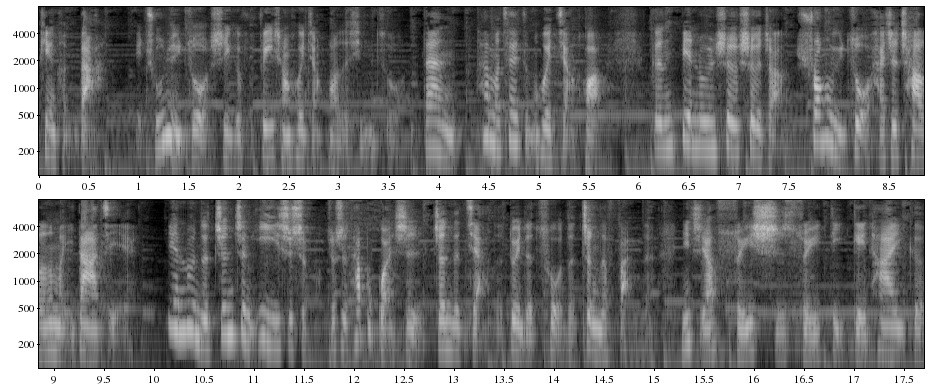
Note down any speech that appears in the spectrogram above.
骗很大。处女座是一个非常会讲话的星座，但他们再怎么会讲话，跟辩论社社长双鱼座还是差了那么一大截。辩论的真正意义是什么？就是他不管是真的假的、对的错的、正的反的，你只要随时随地给他一个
